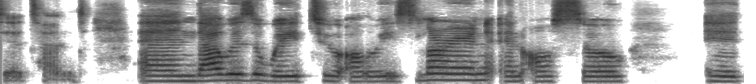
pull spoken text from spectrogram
to attend. And that was a way to always learn and also it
